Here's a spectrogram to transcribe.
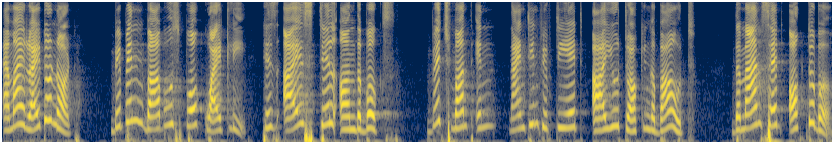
Am I right or not? Bipin Babu spoke quietly, his eyes still on the books. Which month in 1958 are you talking about? The man said October.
